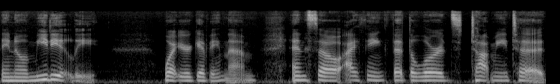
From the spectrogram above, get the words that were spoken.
They know immediately what you're giving them. And so I think that the Lord's taught me to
